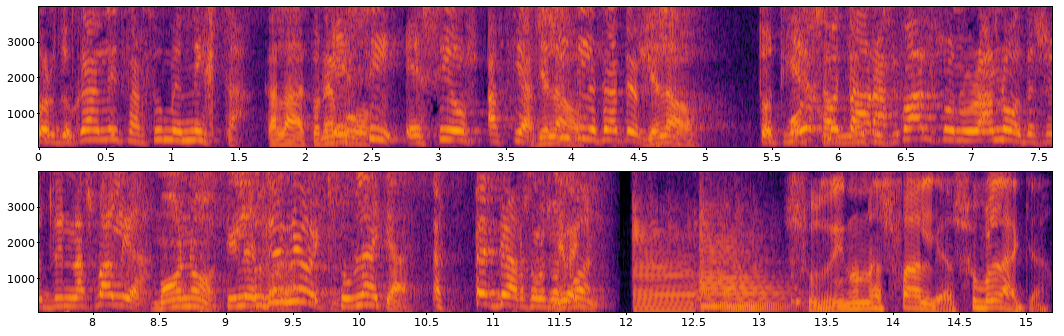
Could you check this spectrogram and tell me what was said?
Που ο Ερντογάν λέει θα έρθουμε νύχτα. Καλά, τον έχω. Εσύ, εσύ ως αυτιάς. Γελάω. Τι τηλεθεατές σου. Γελάω. Το ότι Όσα έχουμε τα νιώθεις- ραφάλ στον ουρανό δεν σε δίνουν ασφάλεια. Μόνο, τι λες Σου τώρα; δίνει όχι. Σουβλάκια. Πες μπράβο στο Μητσοτάκη. Λοιπόν, Σου δίνουν ασφάλεια. Σουβλάκια.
